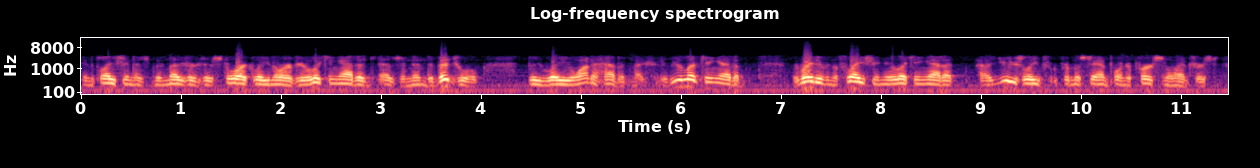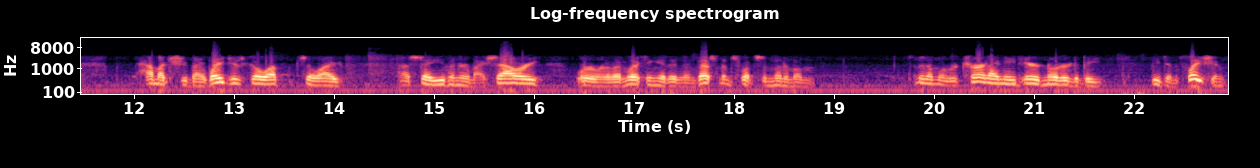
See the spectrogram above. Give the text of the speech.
inflation has been measured historically, nor if you're looking at it as an individual, the way you want to have it measured. If you're looking at a, the rate of inflation, you're looking at it uh, usually from the standpoint of personal interest. How much should my wages go up so I uh, stay even or my salary? Or when I'm looking at an investments, what's the minimum minimum return I need here in order to be beat inflation?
